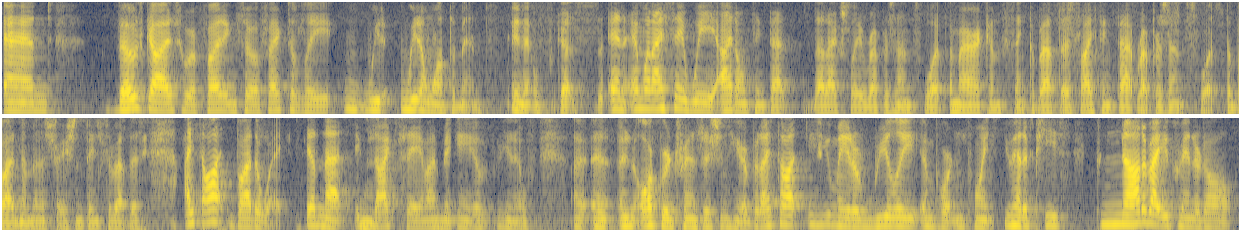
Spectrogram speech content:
And those guys who are fighting so effectively, we, we don't want them in, you know, because, and, and when I say we, I don't think that that actually represents what Americans think about this. I think that represents what the Biden administration thinks about this. I thought, by the way, in that hmm. exact same, I'm making a, you know, a, an awkward transition here, but I thought you made a really important point. You had a piece not about Ukraine at all,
